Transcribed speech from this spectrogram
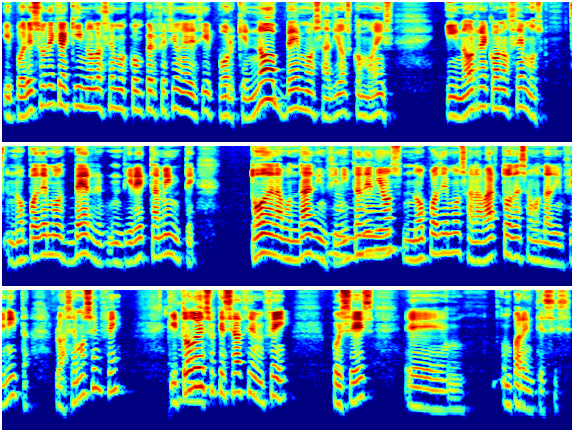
Y por eso de que aquí no lo hacemos con perfección, es decir, porque no vemos a Dios como es y no reconocemos, no podemos ver directamente toda la bondad infinita de Dios, no podemos alabar toda esa bondad infinita. Lo hacemos en fe. Y todo eso que se hace en fe, pues es eh, un paréntesis.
